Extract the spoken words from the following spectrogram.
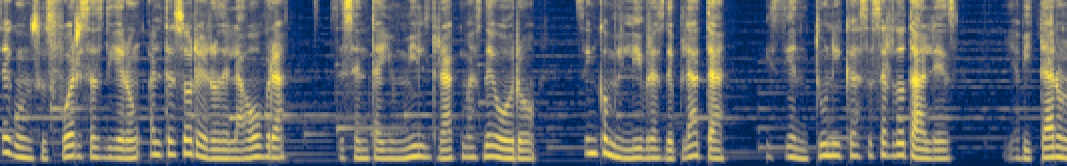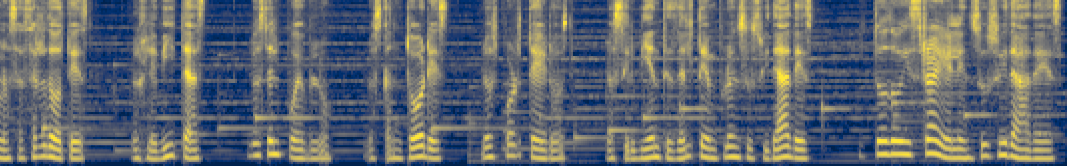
según sus fuerzas dieron al tesorero de la obra sesenta y un mil dracmas de oro, cinco mil libras de plata y cien túnicas sacerdotales, y habitaron los sacerdotes, los levitas, los del pueblo, los cantores, los porteros, los sirvientes del templo en sus ciudades, y todo Israel en sus ciudades.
